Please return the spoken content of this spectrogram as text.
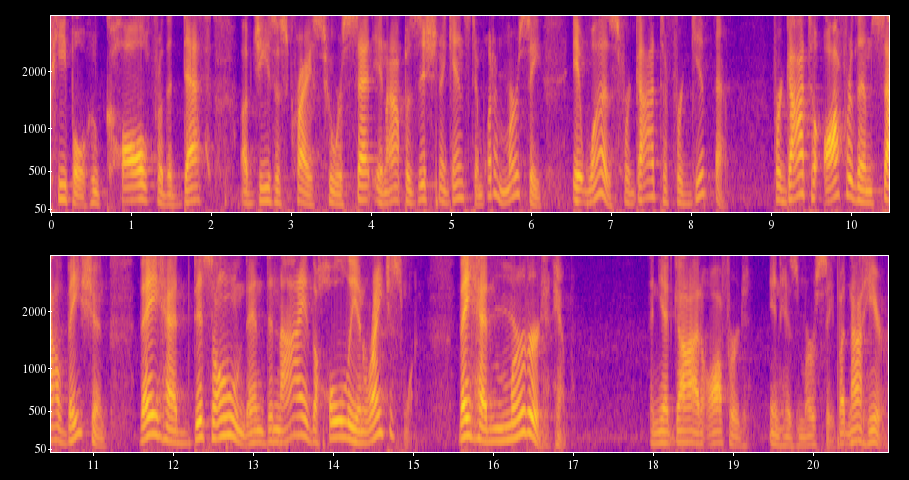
people who called for the death of Jesus Christ, who were set in opposition against Him. What a mercy it was for God to forgive them, for God to offer them salvation. They had disowned and denied the holy and righteous one, they had murdered Him. And yet God offered in his mercy, but not here.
